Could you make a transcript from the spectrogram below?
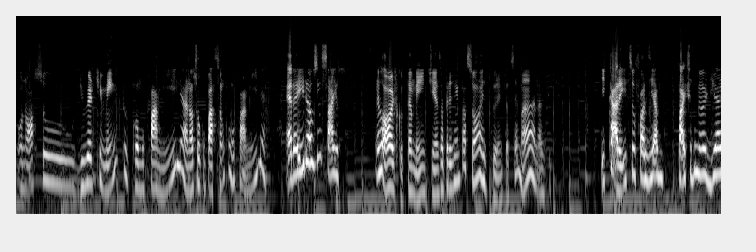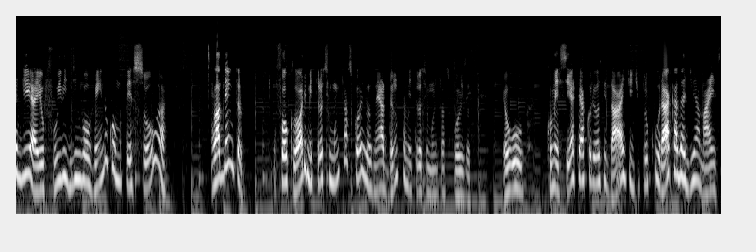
o nosso divertimento como família, a nossa ocupação como família, era ir aos ensaios. E lógico, também tinha as apresentações durante as semanas. E cara, isso fazia parte do meu dia a dia. Eu fui me desenvolvendo como pessoa lá dentro. O folclore me trouxe muitas coisas, né? A dança me trouxe muitas coisas. Eu comecei a ter a curiosidade de procurar cada dia mais.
